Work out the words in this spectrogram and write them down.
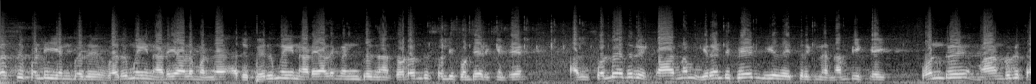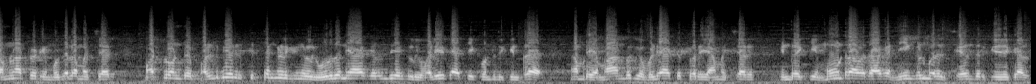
அரசு பள்ளி என்பது வறுமையின் அடையாளம் அல்ல. அது பெருமையின் அடையாளம் என்பது நான் தொடர்ந்து சொல்லிக் கொண்டே இருக்கின்றேன். அது சொல்வதற்கு காரணம் இரண்டு பேர் மீது வைத்திருக்கின்ற நம்பிக்கை. ஒன்று மாண்புக்கு தமிழ்நாட்டுடைய முதலமைச்சர். மற்றொன்று பல்வேறு திட்டங்களுக்கு எங்களுக்கு உறுதுணையாக இருந்து எங்களுக்கு வழிகாட்டி கொண்டிருக்கின்ற நம்முடைய மாண்புக்கு விளையாட்டுத்துறை அமைச்சர். இன்றைக்கு மூன்றாவதாக நீங்களும் அதில் சேர்ந்திருக்கிறீர்கள்.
